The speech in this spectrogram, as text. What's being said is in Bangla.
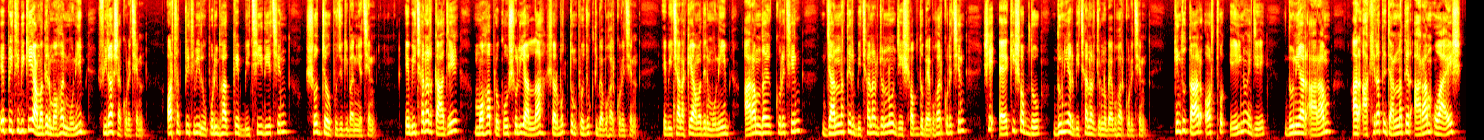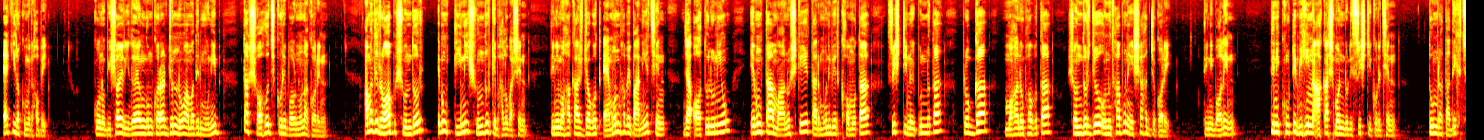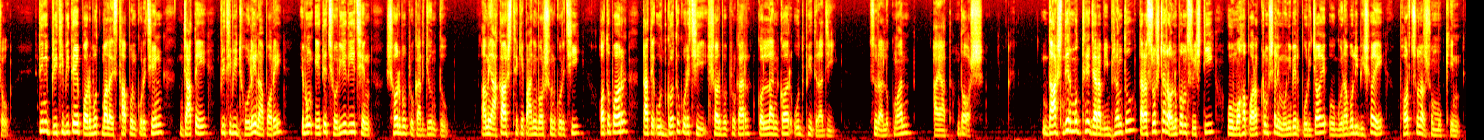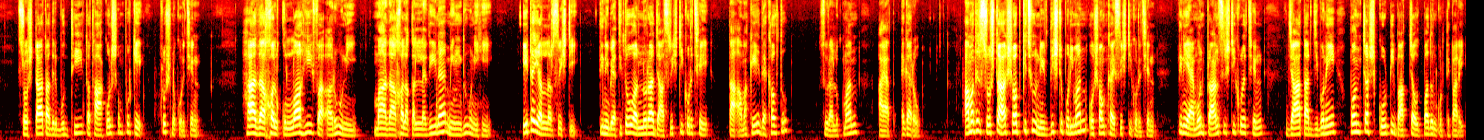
এ পৃথিবীকে আমাদের মহান মনিব ফিরাসা করেছেন। অর্থাৎ পৃথিবীর উপরিভাগকে বিছিয়ে দিয়েছেন, শয্যা উপযোগী বানিয়েছেন। এ বিছানার কাজে মহাপ্রকৌশলী আল্লাহ সর্বোত্তম প্রযুক্তি ব্যবহার করেছেন। এ বিছানাকে আমাদের মুনিব আরামদায়ক করেছেন। জান্নাতের বিছানার জন্য যে শব্দ ব্যবহার করেছেন, সে একই শব্দ দুনিয়ার বিছানার জন্য ব্যবহার করেছেন। কিন্তু তার অর্থ এই নয় যে দুনিয়ার আরাম আর আখেরাতে জান্নাতের আরাম ও আয়েশ একই রকমের হবে। কোনো বিষয় হৃদয়ঙ্গম করার জন্য আমাদের মুনিব তা সহজ করে বর্ণনা করেন। আমাদের রব সুন্দর এবং তিনি সুন্দরকে ভালোবাসেন। তিনি মহাকাশ জগৎ এমনভাবে বানিয়েছেন যা অতুলনীয় এবং তা মানুষকে তার মনিবের ক্ষমতা, সৃষ্টি নৈপুণ্যতা, প্রজ্ঞা, মহানুভবতা, সৌন্দর্য অনুধাবনে সাহায্য করে। তিনি বলেন, তিনি খুঁটিবিহীন আকাশমণ্ডলী সৃষ্টি করেছেন। তোমরা তা দেখছ। তিনি পৃথিবীতে পর্বতমালা স্থাপন করেছেন যাতে পৃথিবী ঢলে না পড়ে এবং এতে ছড়িয়ে দিয়েছেন সর্বপ্রকার জন্তু। আমি আকাশ থেকে পানি বর্ষণ করেছি, অতপর তাতে উদ্গত করেছি সর্বপ্রকার কল্যাণকর উদ্ভিদ রাজি। সুরা লুকমান, আয়াত দশ। দাসদের মধ্যে যারা বিভ্রান্ত, তারা স্রষ্টার অনুপম সৃষ্টি ও মহাপরাক্রমশালী মনিবের পরিচয় ও গুণাবলী বিষয়ে ভর্ৎসনার সম্মুখীন। স্রষ্টা তাদের বুদ্ধি তথা আকল সম্পর্কে প্রশ্ন করেছেন। হা হাদা খলকুল্লাহি ফা আরুনি মাদা খলাকাল্লাদিনা মিংদুনিহি এটাই আল্লাহর সৃষ্টি। তিনি ব্যতীত অন্যরা যা সৃষ্টি করেছে, তা আমাকে দেখাও তো। সুরা লুকমান, আয়াত এগারো। আমাদের স্রষ্টা সব কিছু নির্দিষ্ট পরিমাণ ও সংখ্যায় সৃষ্টি করেছেন। তিনি এমন প্রাণ সৃষ্টি করেছেন, যা তার জীবনে পঞ্চাশ কোটি বাচ্চা উৎপাদন করতে পারে।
